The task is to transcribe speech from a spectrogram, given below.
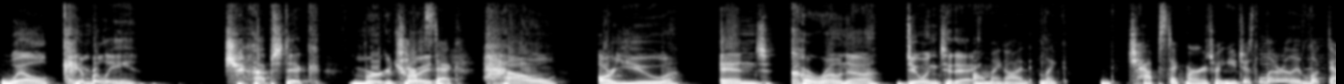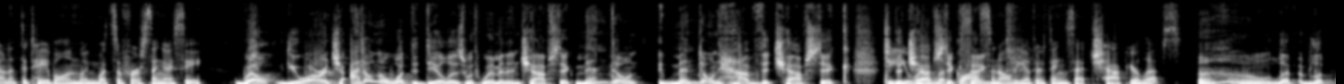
Well, Kimberly, Chapstick, Murgatroyd, Chapstick. how are you and Corona doing today? Oh my God. Like chapstick Murgatroyd. You just literally look down at the table and when what's the first thing I see? Well, you are a. Cha- I don't know what the deal is with women and chapstick. Men don't. Men don't have the chapstick. Do the you wear chapstick lip gloss thing. and all the other things that chap your lips? oh, lip lip.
